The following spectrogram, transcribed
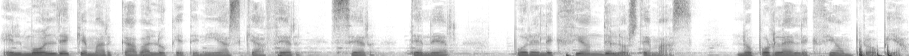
El molde que marcaba lo que tenías que hacer, ser, tener por elección de los demás, no por la elección propia.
